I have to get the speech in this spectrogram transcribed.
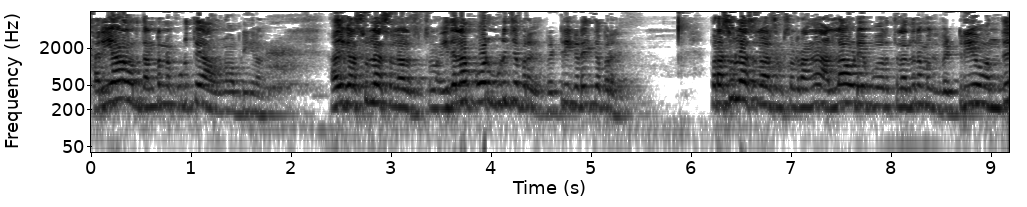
சரியான ஒரு தண்டனை கொடுத்தே ஆகணும் அப்படிங்கிறாங்க. அதுக்கு ரசூல்லா சல்லா சொல்லுவாங்க இதெல்லாம் போர் முடிஞ்ச பிறகு வெற்றி கிடைத்த பிறகு. ரசூல்லா சல்லாசம் சொல்றாங்க அல்லாவுடைய போரத்துல இருந்து நமக்கு வெற்றியும் வந்து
